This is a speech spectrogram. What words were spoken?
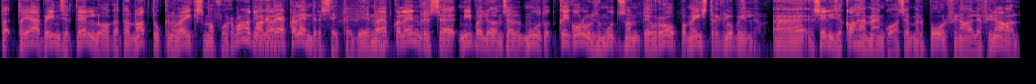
ta, ta jääb endiselt ellu, aga ta natukene väiksema formaadiga. aga ta jääb kalendrisse ikkagi no.. ta jääb kalendrisse, nii palju on seal muud, kõige olulisem muutus on, et Euroopa meistriklubil äh, sellise kahe mängu asemel, poolfinaal ja finaal,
